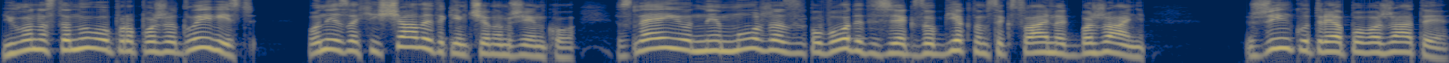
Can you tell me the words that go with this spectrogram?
Його настанову про пожадливість Вони захищали таким чином жінку. З нею не можна поводитися як з об'єктом сексуальних бажань. Жінку треба поважати.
